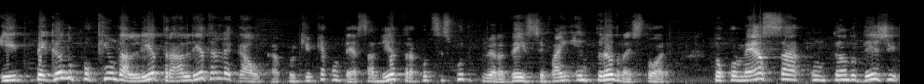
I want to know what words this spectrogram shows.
E pegando um pouquinho da letra, a letra é legal, cara, porque o que acontece? A letra, quando você escuta a primeira vez, você vai entrando na história. Então começa contando desde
